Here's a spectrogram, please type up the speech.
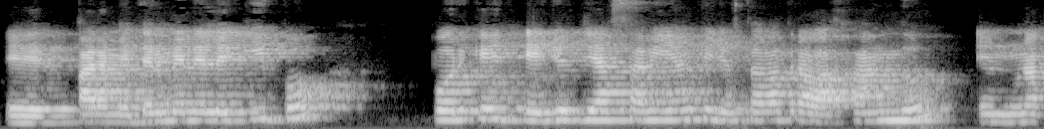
eh, para meterme en el equipo porque ellos ya sabían que yo estaba trabajando en una,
